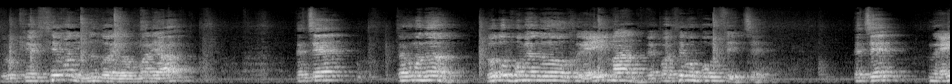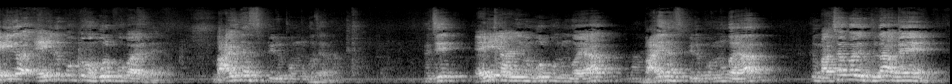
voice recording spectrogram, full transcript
이렇게 세 번 있는 거예요, 그 말이야. 됐지? 자, 그러면은 너도 보면은 그 A만 몇 번, 세 번 뽑을 수 있지. 됐지? 근데 A가 A를 뽑으면 뭘 뽑아야 돼? 마이너스 B를 뽑는 거잖아. 그지? A 아니면 뭘 뽑는 거야? 마이너스 B를 뽑는 거야. 그럼 마찬가지로 그 다음에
